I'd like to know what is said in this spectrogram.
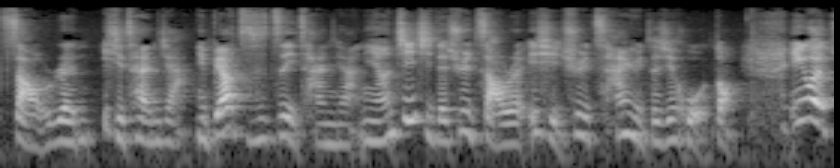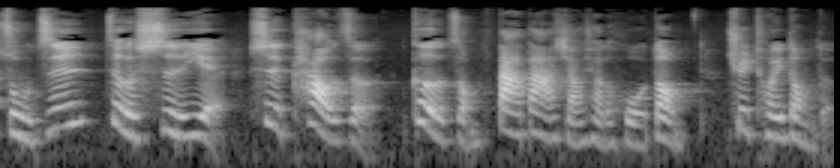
找人一起参加。你不要只是自己参加，你要积极的去找人一起去参与这些活动，因为组织这个事业是靠着。各种大大小小的活动去推动的。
